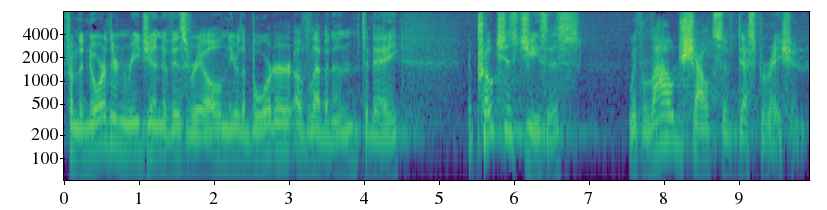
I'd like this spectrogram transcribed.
from the northern region of Israel, near the border of Lebanon today, approaches Jesus with loud shouts of desperation.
